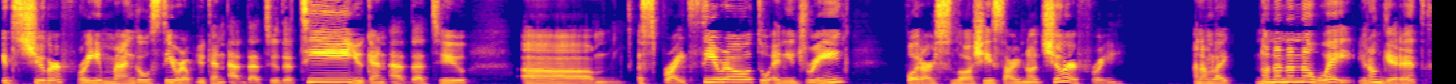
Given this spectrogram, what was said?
It's sugar free mango syrup. You can add that to the tea. You can add that to um, a Sprite Zero, to any drink. But our slushies are not sugar free. And I'm like, no, no, no, no, wait, you don't get it.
